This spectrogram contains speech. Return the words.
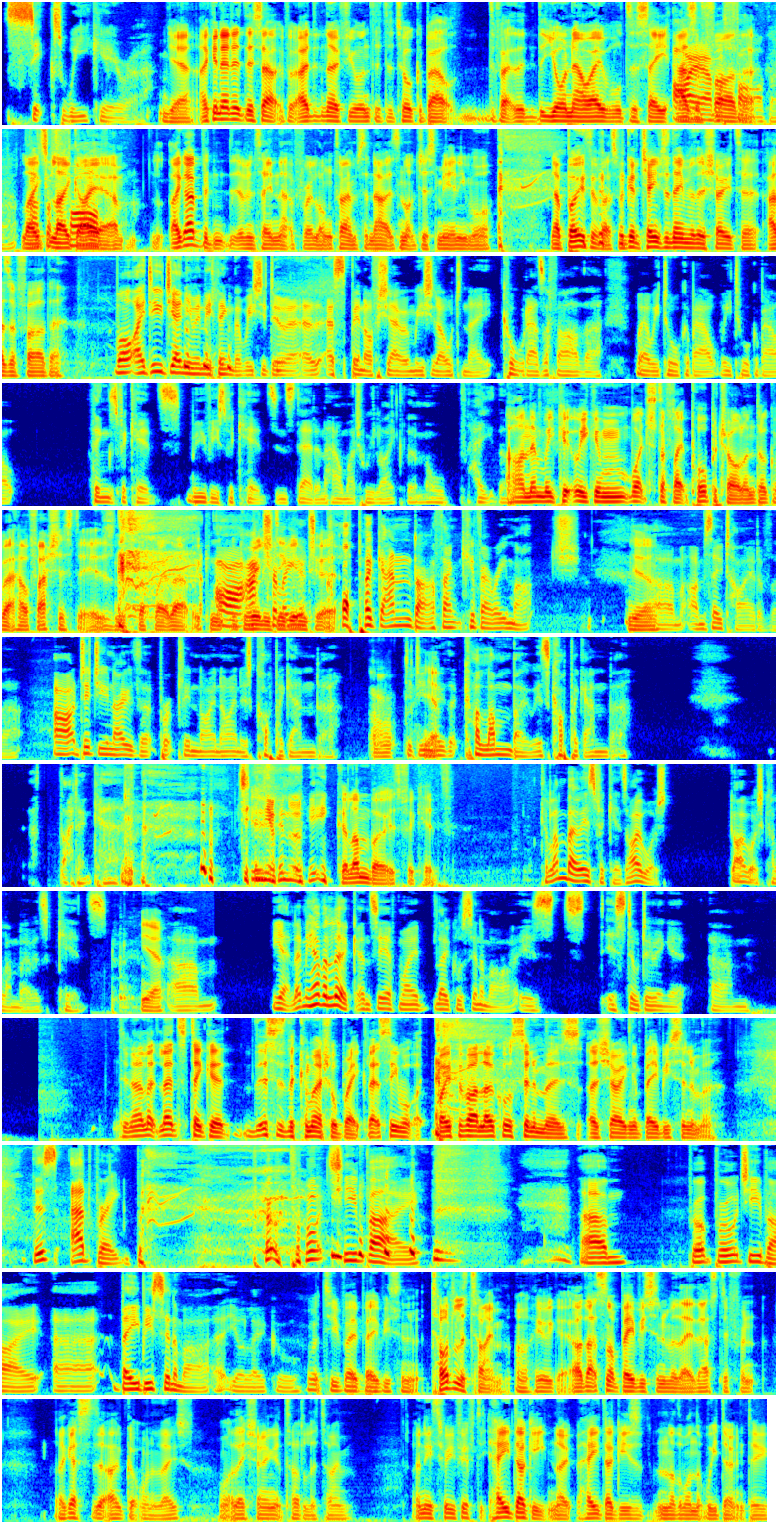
six week era. Yeah, I can edit this out. I didn't know if you wanted to talk about the fact that you're now able to say as a father, father. like As a like I am. Like I've been I've been saying that for a long time, so now it's not just me anymore. now both of us, we're going to change the name of the show to As a Father. Well, I do genuinely think that we should do a, a spin off show and we should alternate called As a Father, where we talk about we talk about things for kids, movies for kids instead, and how much we like them or hate them. Oh, and then we could we can watch stuff like Paw Patrol and talk about how fascist it is and stuff like that. We can, we Oh, can really actually, dig into it. propaganda. Thank you very much. Yeah. Um, I'm so tired of that. Uh, did you know that Brooklyn Nine Nine is propaganda? Oh, Did you yeah. know that Columbo is propaganda? I don't care. Genuinely, Columbo is for kids. Columbo is for kids. I watched, I watched Columbo as kids. Yeah. Um, yeah, let me have a look and see if my local cinema is is still doing it. Um, You know, let, let's take a. This is the commercial break. Let's see what both of our local cinemas are showing at Baby Cinema. this ad break brought to you by um brought, brought to you by uh baby cinema at your local What do you buy Baby Cinema? Toddler Time. Oh, here we go. Oh, that's not Baby Cinema though. That's different. I guess that I've got one of those. What are they showing at Toddler Time? Only three fifty. Hey Duggee. No, Hey Duggee's another one that we don't do.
